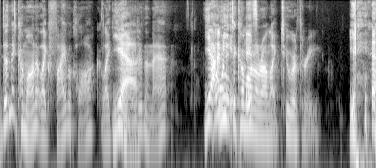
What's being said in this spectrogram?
Doesn't it come on at like five o'clock? Like Yeah. later than that. Yeah, I, I, want mean, it to come on around like two or three. Yeah,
